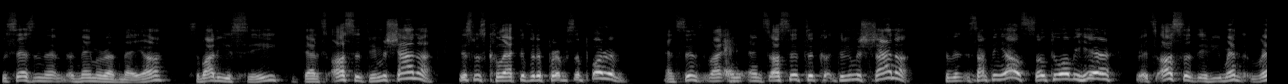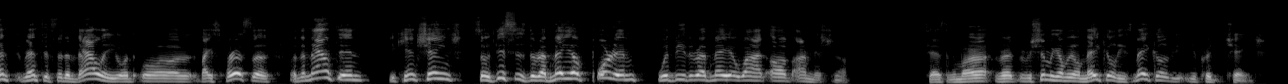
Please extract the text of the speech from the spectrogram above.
who says in the, name of Reb Meir. So what do you see? That it's also to be Mishana. This was collected for the purpose of Purim. And since right, and, and it's also to, to be Mishana to something else. So too over here, it's us. If you rent rent rent it for the valley or or vice versa or the mountain, you can't change. So this is the Rabmeya of Purim would be the Rabmeya what of our Mishnah. Says the Gemara, Rishim Mekel, he's Mekel, you could change.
